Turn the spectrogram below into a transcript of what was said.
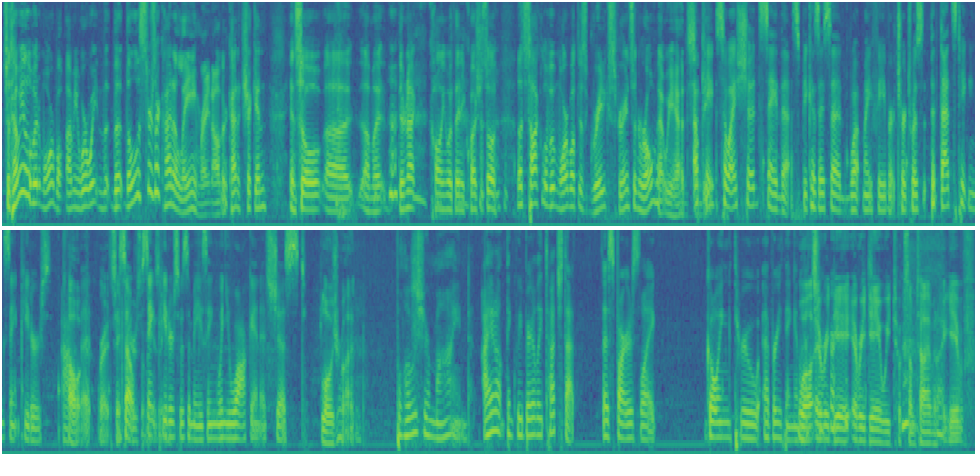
So tell me a little bit more about. I mean, we're waiting. The, the, the listeners are kind of lame right now. They're kind of chicken, and so uh, um, uh, they're not calling with any questions. So let's talk a little bit more about this great experience in Rome that we had. Cindy. Okay, so I should say this because I said what my favorite church was, but that's taking St. Peter's out Oh, of it. right, St. So Peter's St. Peter's was amazing. When you walk in, it's just blows your mind. blows your mind. I don't think we barely touched that as far as like going through everything in Well, every day, every day we took some time, and I gave,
